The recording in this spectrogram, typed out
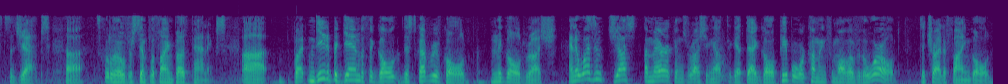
it's the Japs. Uh, it's a little oversimplifying both panics. Uh, but indeed, it began with the gold, discovery of gold and the gold rush. And it wasn't just Americans rushing out to get that gold. People were coming from all over the world to try to find gold.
